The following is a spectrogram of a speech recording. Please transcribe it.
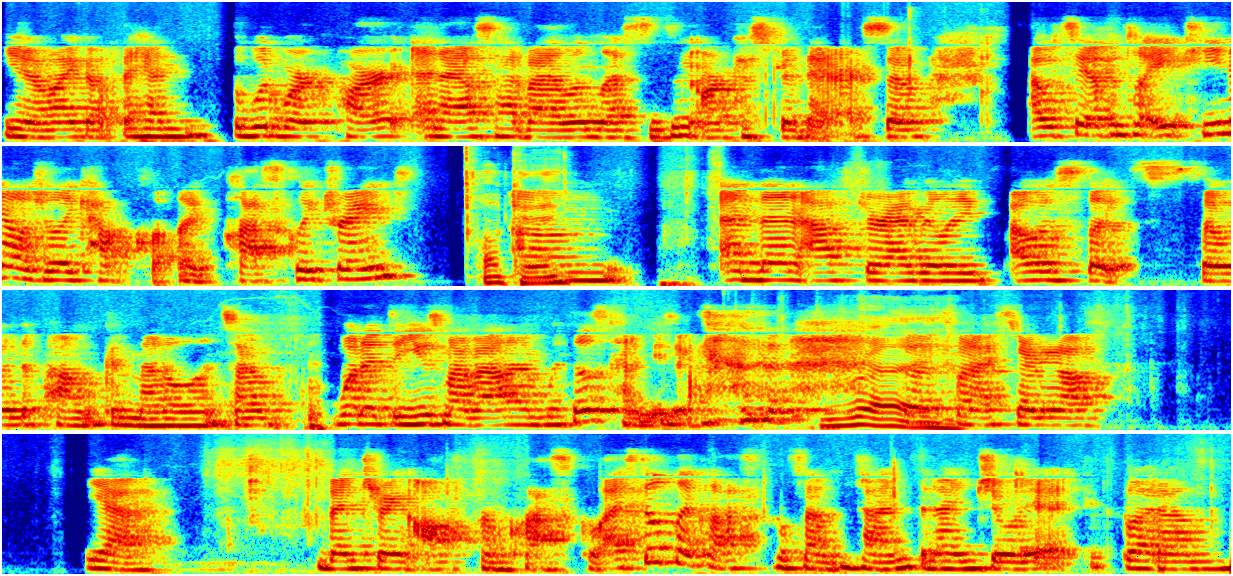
you know, I got the hand, the woodwork part, and I also had violin lessons and orchestra there. So I would say up until 18, I was really like classically trained. Okay. Um, and then after I really, I was like so into punk and metal, and so I wanted to use my violin with those kind of music. right. so that's when I started off. Yeah, venturing off from classical. I still play classical sometimes and I enjoy it, but um.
